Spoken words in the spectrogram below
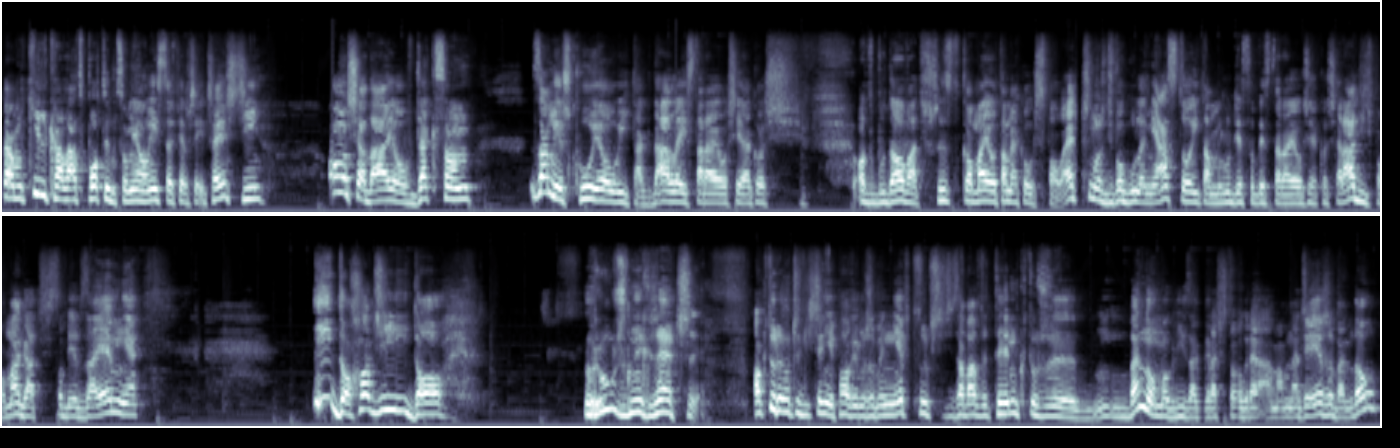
tam kilka lat po tym, co miało miejsce w pierwszej części, osiadają w Jackson, zamieszkują i tak dalej, starają się jakoś odbudować wszystko, mają tam jakąś społeczność, w ogóle miasto i tam ludzie sobie starają się jakoś radzić, pomagać sobie wzajemnie. I dochodzi do różnych rzeczy, o których oczywiście nie powiem, żeby nie psuć zabawy tym, którzy będą mogli zagrać w tą grę, a mam nadzieję, że będą.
